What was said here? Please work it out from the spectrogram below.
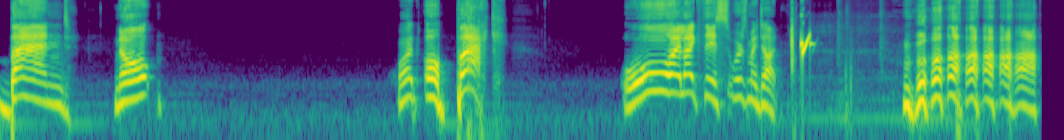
banned. No. What? Oh, back. Oh, I like this. Where's my dot?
